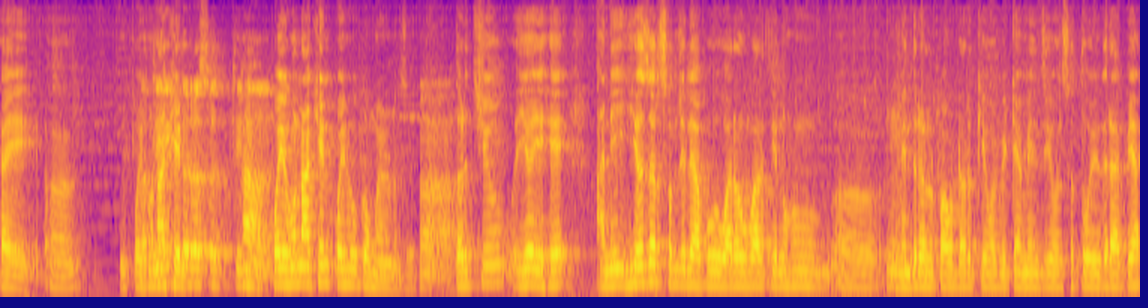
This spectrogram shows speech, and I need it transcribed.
काय अ, पैहू नाखेन तर असं ते- हां पैहू नाखेन पैहू कमायणं हा, हा. तर य हे आणि हे जर समजले आपण वारंवार तिनं मिनरल पावडर किंवा विटॅमिन जीवनसत्व वगैरे आप्या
